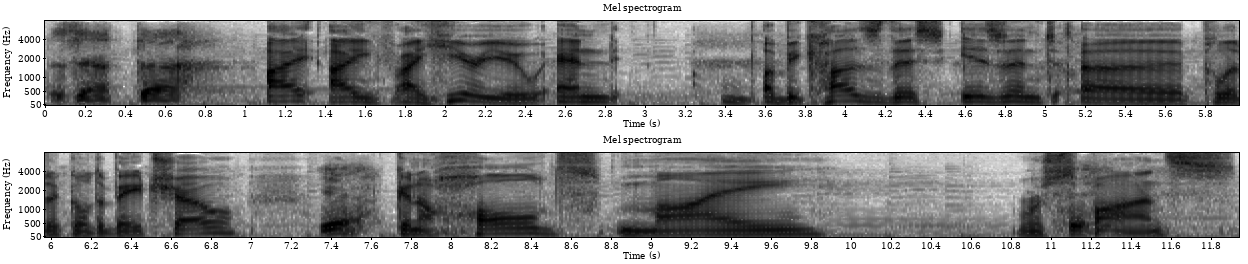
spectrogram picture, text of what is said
Is that? Uh... I, I I hear you, and uh, Uh, because this isn't a political debate show, yeah, gonna hold my response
